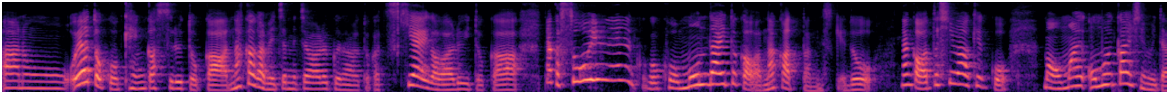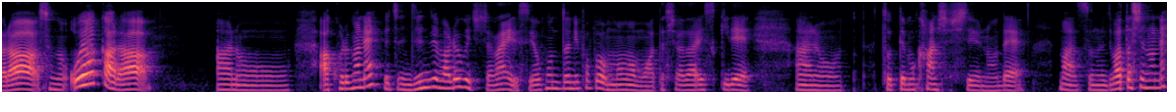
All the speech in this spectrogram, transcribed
あの親とこう喧嘩するとか仲がめちゃめちゃ悪くなるとか付き合いが悪いとかなんかそういうねなんかこう問題とかはなかったんですけどなんか私は結構、まあ、思い思い返してみたらその親からあのー、あこれはね別に全然悪口じゃないですよ。本当にパパもママも私は大好きで、あのー、とっても感謝しているのでまあその私のね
